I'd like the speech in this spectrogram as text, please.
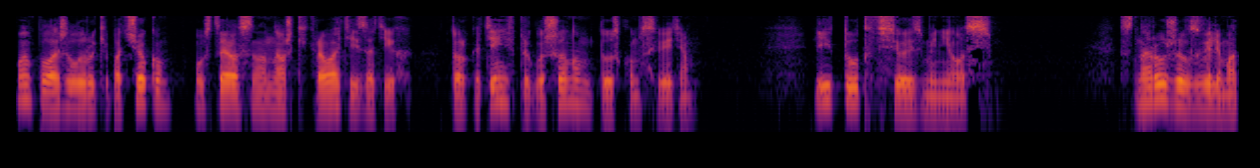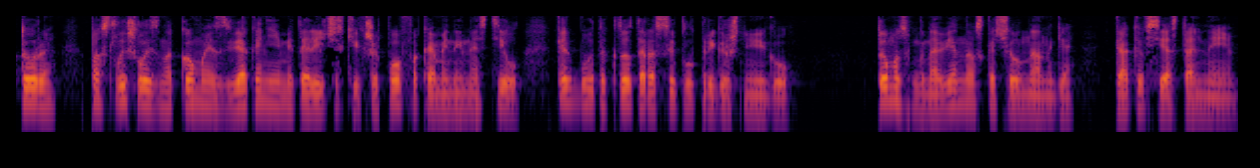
Он положил руки под щеку, уставился на ножки кровати и затих, только тень в приглушенном тусклом свете. И тут все изменилось. Снаружи взвыли моторы, послышалось знакомое звяканье металлических шипов о каменный настил, как будто кто-то рассыпал пригоршню игл. Томас мгновенно вскочил на ноги, как и все остальные.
